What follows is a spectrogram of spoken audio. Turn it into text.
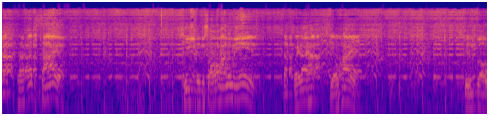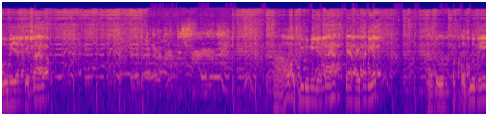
นะทางด้านซ้ายชิงหนึ่งสองมาลูกนี้ ดักไว้ได้ฮะเสียวไข่ดึงหลอกลูกนี้ยังเก็บได้ครับอ้าวแต่ที่ลูกนี้ยังได้ฮะแก้ไขมาเดีครับแล้วโดนประกบลูกนี้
